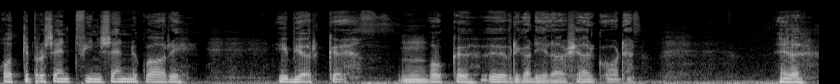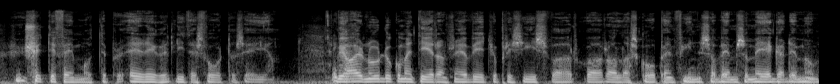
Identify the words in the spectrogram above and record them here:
80 procent finns ännu kvar i, i Björkö mm. och eh, övriga delar av skärgården. Eller 75-80 procent, är det lite svårt att säga. Vi har nog dokumenterat, så jag vet ju precis var, var alla skåpen finns och vem som äger dem och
